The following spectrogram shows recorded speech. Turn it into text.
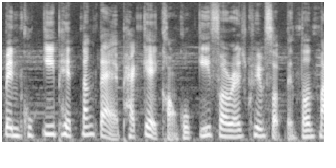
เป็นคุกกี้เพชรตั้งแต่แพ็กเกจของคุกกี้เฟรชครีมสดเป็นต้นไป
